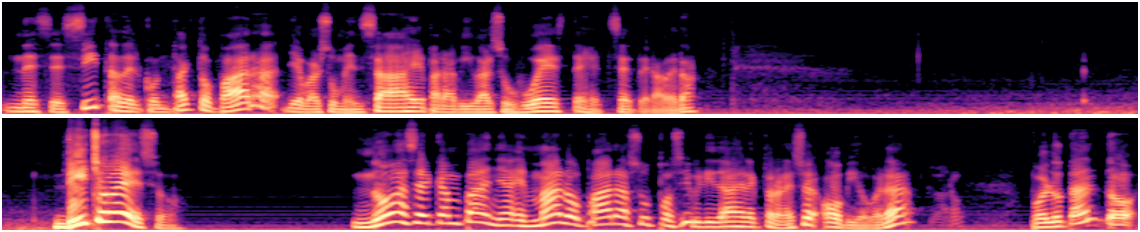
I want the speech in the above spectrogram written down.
necesita del contacto para llevar su mensaje, para avivar sus huestes, etcétera, ¿verdad? Dicho eso, no hacer campaña es malo para sus posibilidades electorales. Eso es obvio, ¿verdad? Por lo tanto,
